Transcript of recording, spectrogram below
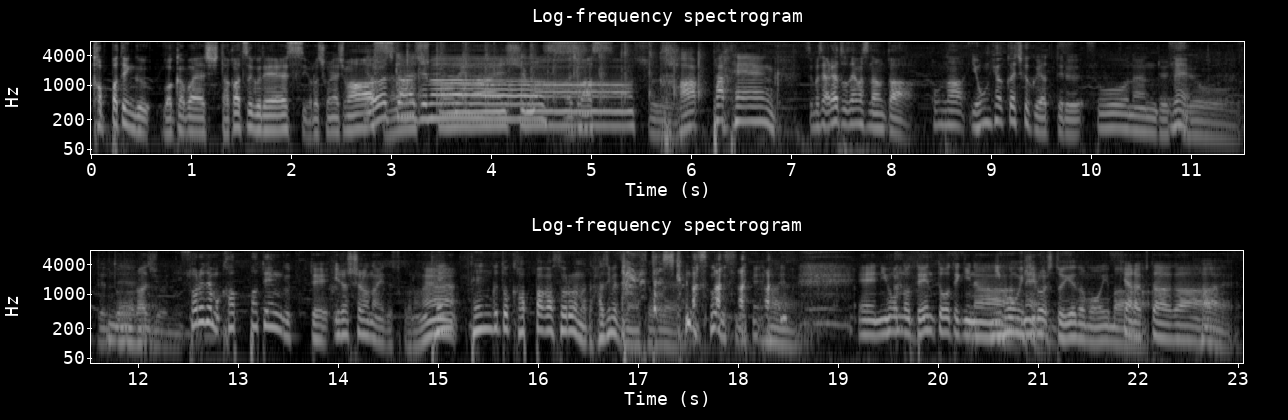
カッパ天狗若林高嗣です。よろしくお願いします。よろしくお願いします。お願いします。カッパ天狗。すみません、ありがとうございます。なんかこんな400回近くやってる。そうなんですよ、伝統のラジオに、それでもカッパ天狗っていらっしゃらないですから天ね。天狗とカッパが揃うなんて初めてじゃないですかこれ。そうですね、はい、えー日本の伝統的な、日本ね広しといえども今。キャラクターはが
